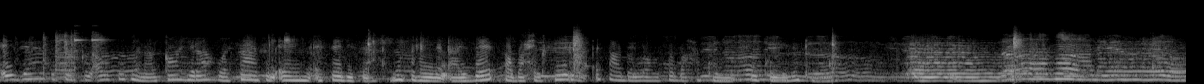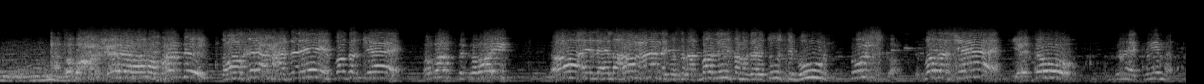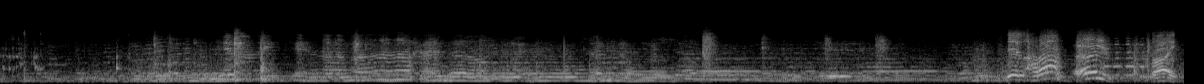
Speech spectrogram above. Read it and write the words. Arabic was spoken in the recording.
إذاعة الشرق الأوسط من القاهرة والساعة الآن السادسة. مستمعينا الأعزاء صباح الخير وأسعد الله صباحكم في كل مكان. صباح الخير يا ماما فندم صباح الخير يا عم حسنين اتفضل شاي خلصت جرايد آه ال- الاهرام عندك بس الأخبار لسه ما قريتوش سيبهولي. تشكر اتفضل شاي يا ذوق ربنا يكرمك. دي الأهرام. أيوه طيب.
